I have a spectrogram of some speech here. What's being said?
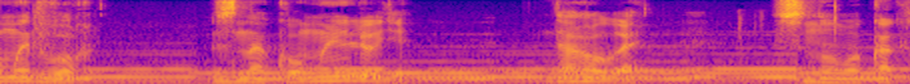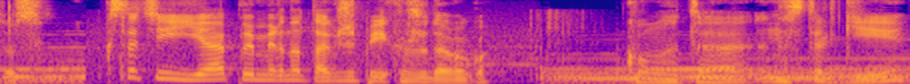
Знакомый двор. Знакомые люди. Дорога. Снова кактус. Кстати, я примерно так же перехожу дорогу. Комната ностальгии.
